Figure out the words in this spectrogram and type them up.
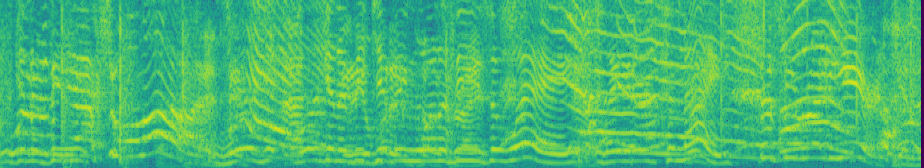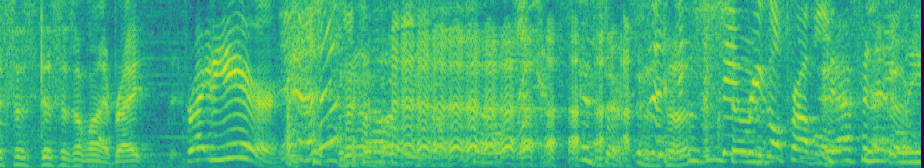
we're What gonna are be the actual odds? we're, It's- we're gonna be you'll put it in giving one of post, right? these away later tonight. This one right here. Again, this is this isn't live, right? Right here. Insert. It's the same Riegel problem. Definitely,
